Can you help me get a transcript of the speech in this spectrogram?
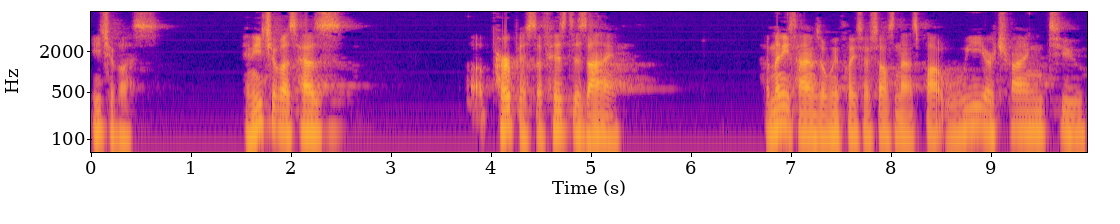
each of us. And each of us has a purpose of his design. Many times when we place ourselves in that spot, we are trying to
